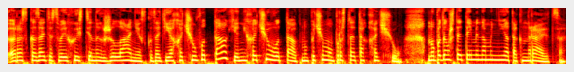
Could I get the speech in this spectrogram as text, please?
рассказать о своих истинных желаниях, сказать, я хочу вот так, я не хочу вот так. Ну почему? Просто я так хочу. Ну потому что это именно мне так нравится.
